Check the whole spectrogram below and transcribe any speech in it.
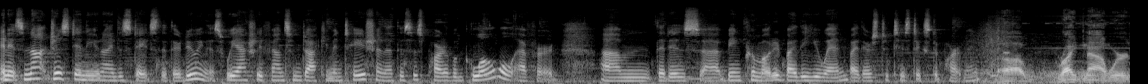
And it's not just in the United States that they're doing this. We actually found some documentation that this is part of a global effort um, that is uh, being promoted by the UN, by their statistics department. Uh, right now, we're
